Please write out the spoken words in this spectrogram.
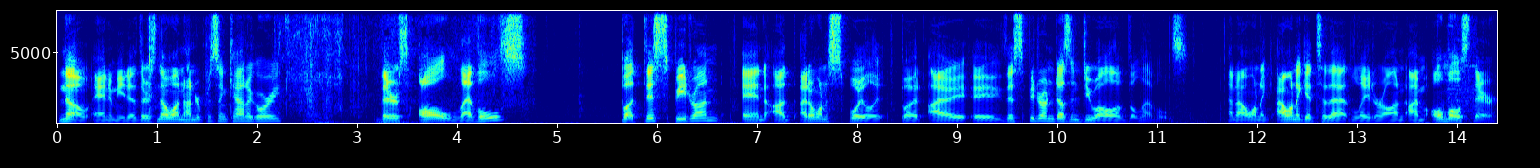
No, Animita, there's no 100% category. There's all levels. But this speedrun, and I, I don't want to spoil it, but I uh, this speedrun doesn't do all of the levels. And I want to I want to get to that later on. I'm almost there.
